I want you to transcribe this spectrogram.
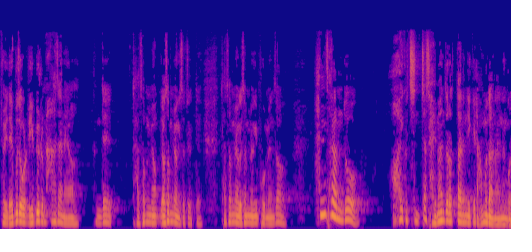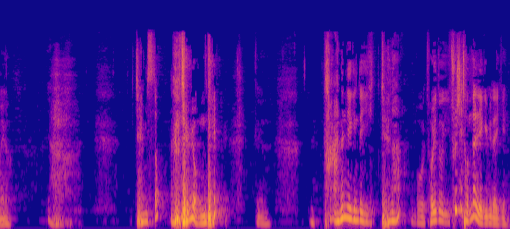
저희 내부적으로 리뷰를 막 하잖아요. 근데 다섯 명, 여섯 명 있었죠, 그때. 다섯 명, 여섯 명이 보면서 한 사람도 아, 이거 진짜 잘 만들었다는 얘기를 아무도 안 하는 거예요. 야, 재밌어? 재미없는데? 그, 다 아는 얘기인데 이게 되나? 뭐 저희도 출시 전날 얘기입니다, 이게.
